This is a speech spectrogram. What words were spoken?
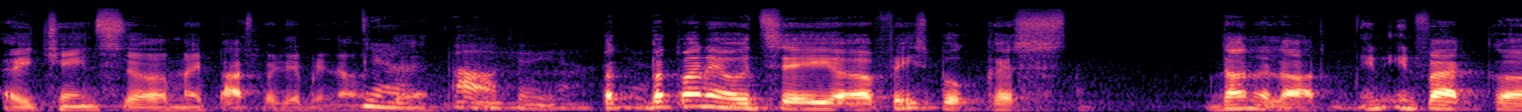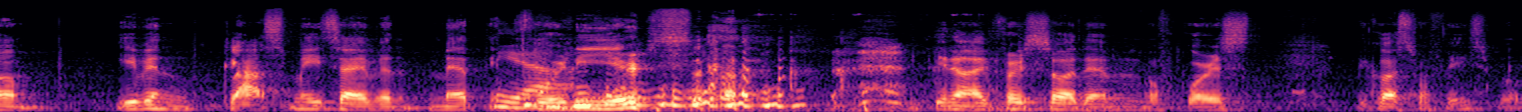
I change uh, my password every now and Yeah. then. Oh, okay, yeah. But but one I would say uh, Facebook has done a lot. In in fact, um, even classmates I haven't met in Yeah. 40 years. you know, I first saw them, of course, because of Facebook.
